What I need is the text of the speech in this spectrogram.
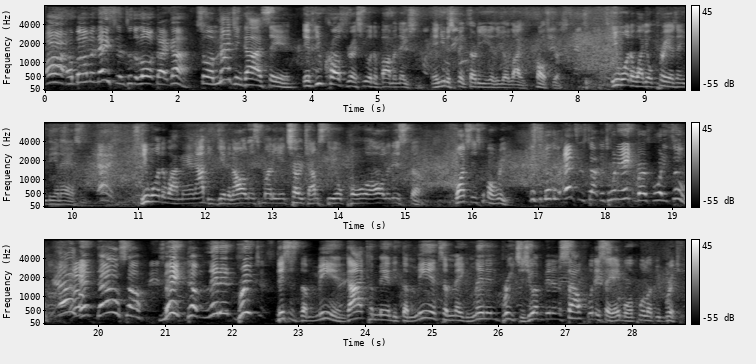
are abomination to the Lord thy God. So imagine God saying, if you cross dress, you're an abomination. And you just spent 30 years of your life cross dressing. You wonder why your prayers ain't being answered. You wonder why, man, I be giving all this money in church. I'm still poor, all of this stuff. Watch this. Come on, read. it. It's the book of Exodus, chapter 28, verse 42. And thou shalt make them linen breeches. This is the men. God commanded the men to make linen breeches. You ever been in the South? What they say? Hey, boy, pull up your breeches.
